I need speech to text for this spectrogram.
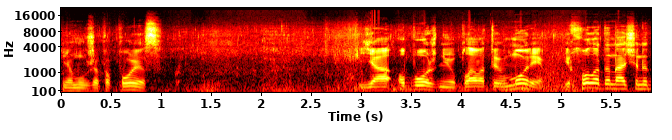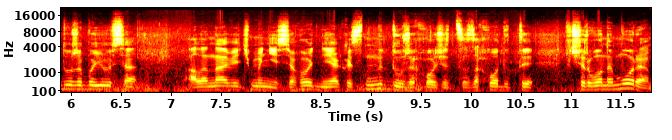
Йому вже по пояс. Я обожнюю плавати в морі і холода наче не дуже боюся. Але навіть мені сьогодні якось не дуже хочеться заходити в Червоне море.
